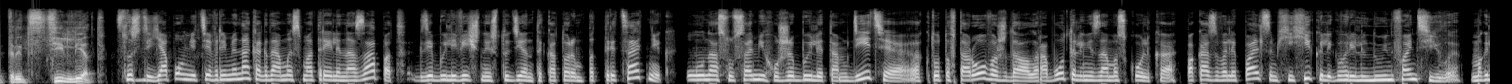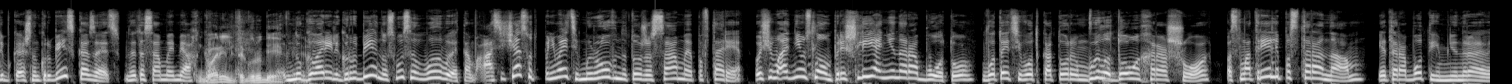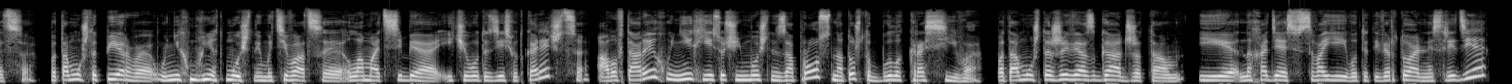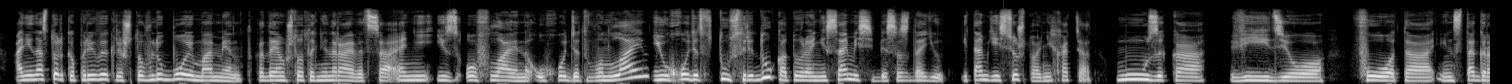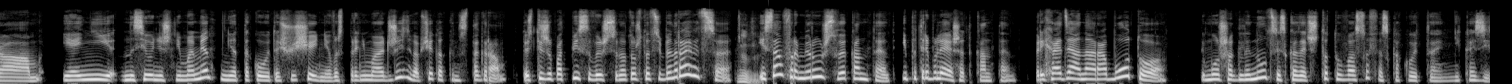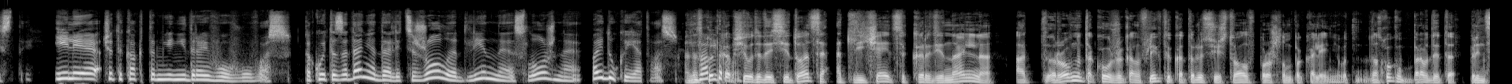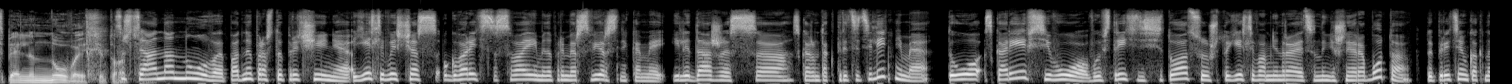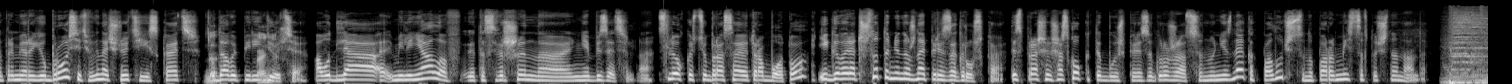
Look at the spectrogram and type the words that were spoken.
25-30 лет. Слушайте, я помню те времена, когда мы смотрели на Запад, где были вечные студенты, которым под тридцатник. У нас у самих уже были там дети, кто-то второго ждал, работали не знаю сколько, показывали пальцем, хихикали, говорили, ну, инфантилы. Могли бы, конечно, грубее сказать, но это самое мягкое. Говорили-то грубее. Ну, говорили грубее, но смысл был в этом. А сейчас, вот, понимаете, мы ровно то же самое повторяем. В общем, одним словом, пришли они на работу, вот эти вот, которым было дома хорошо, посмотрели по сторонам, эта работа им не нравится. Потому что, первое, у них нет мощной мотивации ломать себя и чего-то здесь вот корячиться. А во-вторых, у них есть очень мощный запрос на то, чтобы было красиво. Потому что, живя с гаджетом и находясь в своей вот этой виртуальной среде, они настолько привыкли, что в любой момент, когда им что-то не нравится, они из офлайна уходят в онлайн и уходят в ту среду, которую они сами себе создают. И там есть все, что они хотят. Музыка, видео, фото, Инстаграм. И они на сегодняшний момент, нет такого вот ощущения, воспринимают жизнь вообще как Инстаграм. То есть ты же подписываешься на то, что тебе нравится, Ну да. и сам формируешь свой контент, и потребляешь этот контент. Приходя на работу, ты можешь оглянуться и сказать, что-то у вас офис какой-то неказистый. Или что-то как-то мне не драйвово у вас. Какое-то задание дали тяжелое, длинное, сложное. Пойду-ка я от вас. А насколько Вопрос. вообще вот эта ситуация отличается кардинально от ровно такого же конфликта, который существовал в прошлом поколении? Вот насколько, правда, это принципиально новая ситуация? Слушайте, она новая по одной простой причине. Если вы сейчас поговорите со своими, например, сверстниками или даже с, скажем так, 30-летними, то, скорее всего, вы встретите ситуацию, что если вам не нравится нынешняя работа, то перед тем, как, например, ее бросить, вы начнете искать, Да, куда вы перейдете. конечно. А вот для миллениалов это совершенно не обязательно. С легкостью бросают работу и говорят, что-то мне нужна перезагрузка. Ты спрашиваешь, а сколько ты будешь перезагружаться? Ну, не знаю, как получится, но пару месяцев точно надо.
